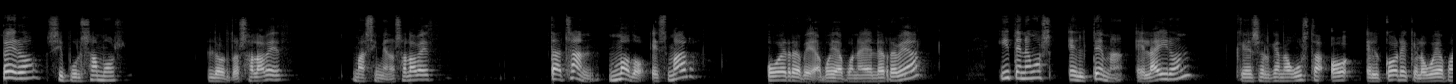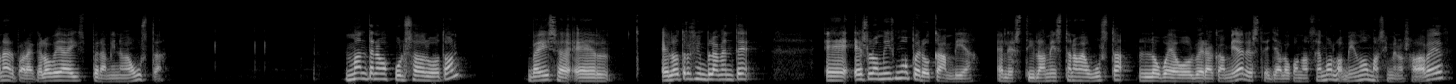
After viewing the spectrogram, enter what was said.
Pero si pulsamos los dos a la vez, más y menos a la vez, tachan modo Smart o RBA. Voy a poner el RBA y tenemos el tema, el Iron, que es el que me gusta, o el Core, que lo voy a poner para que lo veáis, pero a mí no me gusta. Mantenemos pulsado el botón. ¿Veis? El, otro simplemente eh, es lo mismo, pero cambia el estilo. A mí este no me gusta, lo voy a volver a cambiar. Este ya lo conocemos, lo mismo, más y menos a la vez.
